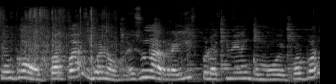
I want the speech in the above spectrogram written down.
Son como papas, bueno, es una raíz, pero aquí vienen como de papas.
